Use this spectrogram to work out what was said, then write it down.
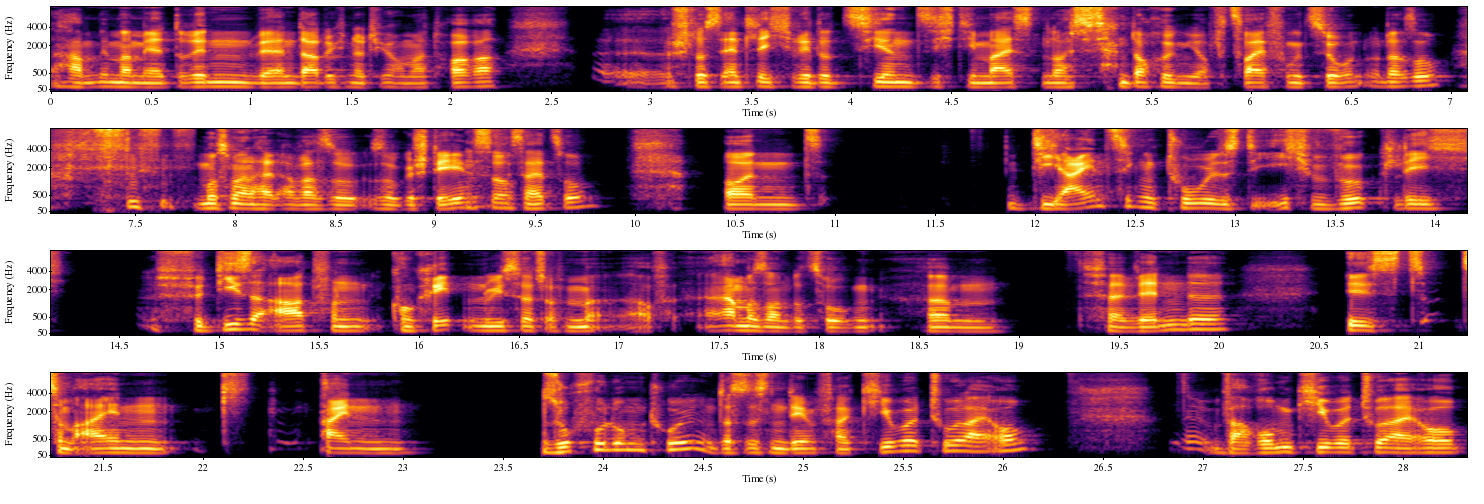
haben immer mehr drin, werden dadurch natürlich auch immer teurer. Äh, schlussendlich reduzieren sich die meisten Leute dann doch irgendwie auf zwei Funktionen oder so. Muss man halt einfach so, so gestehen. Ist, so. ist halt so. Und die einzigen Tools, die ich wirklich für diese Art von konkreten Research auf, auf Amazon bezogen ähm, verwende, ist zum einen ein Suchvolumen-Tool, und das ist in dem Fall Keyword-Tool.io. Warum Keyword-Tool.io?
